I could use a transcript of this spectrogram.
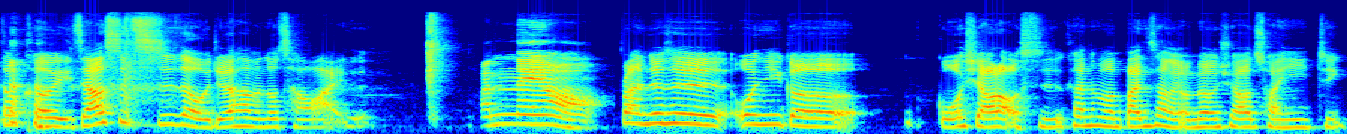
都可以，只要是吃的，我觉得他们都超爱的。安内哦，不然就是问一个国小老师，看他们班上有没有需要穿衣镜。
